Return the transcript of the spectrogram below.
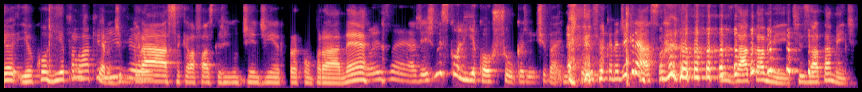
e eu corria para lá, porque era de graça, aquela fase que a gente não tinha dinheiro para comprar, né? Pois é, a gente não escolhia qual show que a gente vai, a gente escolhia o show que era de graça. exatamente, exatamente.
